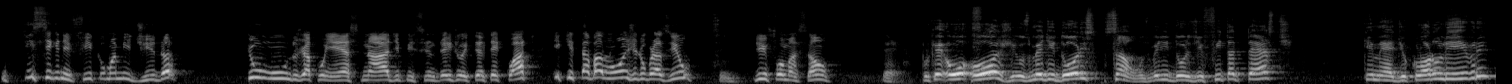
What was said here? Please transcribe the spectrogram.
o que significa uma medida que o mundo já conhece na área de piscina desde 84 e que estava longe do Brasil Sim. de informação. É, porque hoje os medidores são os medidores de fita de teste, que mede o cloro livre,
